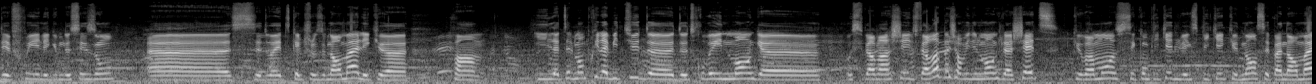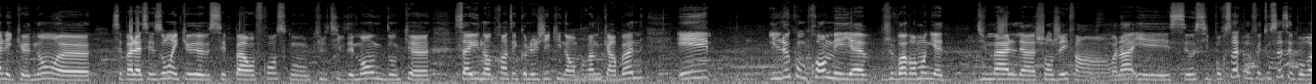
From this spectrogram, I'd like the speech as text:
des, fruits et légumes de saison, ça doit être quelque chose de normal et que, enfin, il a tellement pris l'habitude de, trouver une mangue euh, au supermarché et de faire oh, j'ai envie d'une mangue, je l'achète, que vraiment c'est compliqué de lui expliquer que non, c'est pas normal et que non, euh, c'est pas la saison et que c'est pas en France qu'on cultive des mangues, donc euh, ça a une empreinte écologique, une empreinte carbone. Et il le comprend, mais je vois vraiment qu'il y a du mal à changer. Voilà, et c'est aussi pour ça qu'on fait tout ça, c'est pour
